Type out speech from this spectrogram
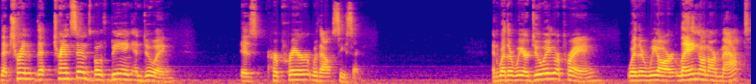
that, trend, that transcends both being and doing is her prayer without ceasing. And whether we are doing or praying, whether we are laying on our mat,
